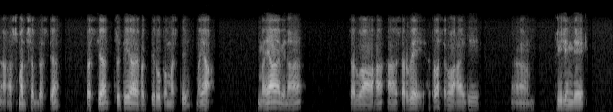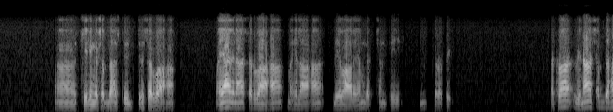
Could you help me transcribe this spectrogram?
अस्मद् शब्दस्य। तस्य तृतीयाविभक्तिरूपम् अस्ति मया। मया विना सर्वाः सर्वे अथवा सर्वाः इति स्त्रीलिङ्गे स्त्रीलिङ्गशब्दः अस्ति सर्वाः। मया विना सर्वाः महिलाः देवालयं गच्छन्ति तदपि अथवा विना शब्दः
